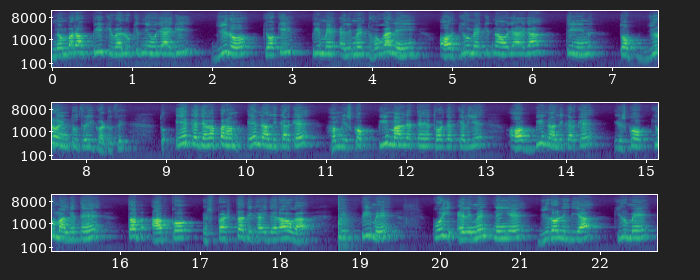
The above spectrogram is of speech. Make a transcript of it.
number of P की वैल्यू कितनी हो जाएगी? ज़ीरो क्योंकि पी में एलिमेंट होगा नहीं, और क्यू में कितना हो जाएगा? तीन तो zero into three equal to three तो ए के जगह पर हम ए ना लिख करके हम इसको पी मान लेते हैं थोड़ी देर के लिए, और बी ना लिख करके इसको क्यू मान लेते हैं। तब आपको स्पष्टता दिखाई दे रहा होगा कि पी में कोई एलिमेंट नहीं है, ज़ीरो लिख दिया क्यू में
